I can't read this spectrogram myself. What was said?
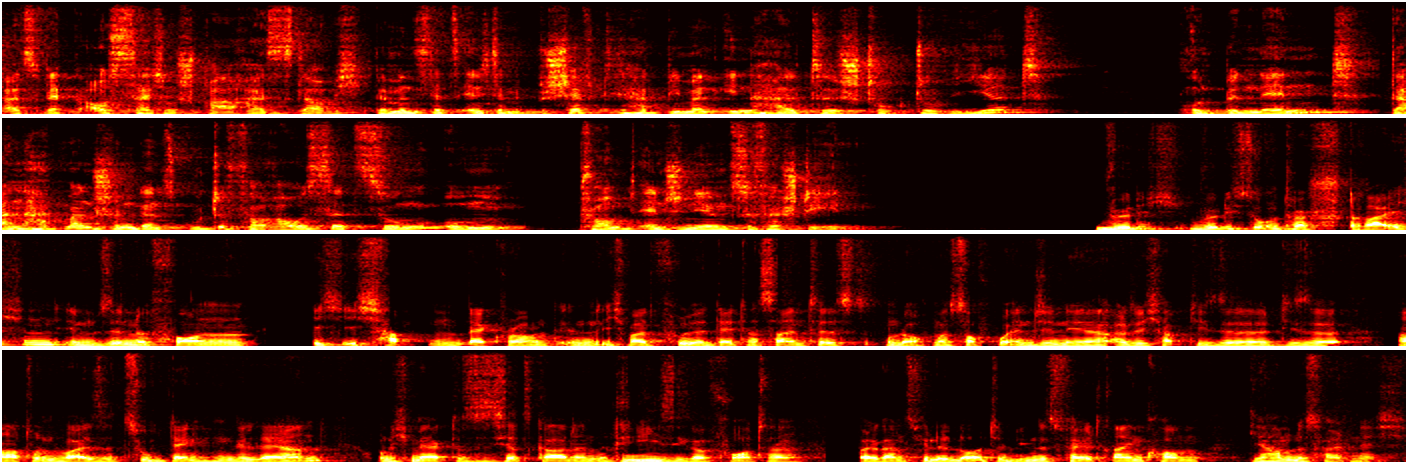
als Web-Auszeichnungssprache heißt es, glaube ich, wenn man sich letztendlich damit beschäftigt hat, wie man Inhalte strukturiert und benennt, dann hat man schon ganz gute Voraussetzungen, um Prompt Engineering zu verstehen. Würde ich, würde ich so unterstreichen im Sinne von, ich, ich habe einen Background in, ich war früher Data Scientist und auch mal Software Engineer. Also ich habe diese, diese Art und Weise zu denken gelernt und ich merke, das ist jetzt gerade ein riesiger Vorteil, weil ganz viele Leute, die in das Feld reinkommen, die haben das halt nicht.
